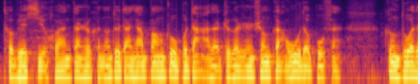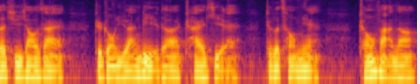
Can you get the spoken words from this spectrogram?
特别喜欢，但是可能对大家帮助不大的这个人生感悟的部分，更多的聚焦在这种原理的拆解这个层面。乘法呢，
